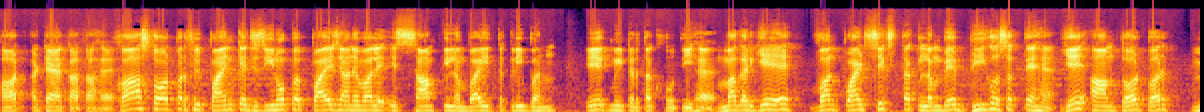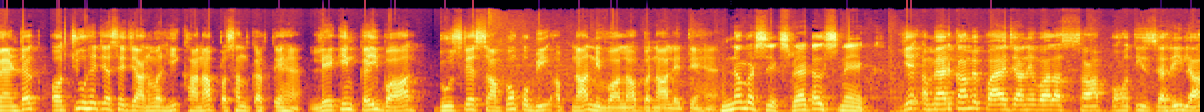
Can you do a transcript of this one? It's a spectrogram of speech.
हार्ट अटैक आता है। खास तौर पर फिलिपाइन के जजीरों पर पाए जाने वाले इस सांप की लंबाई तकरीबन एक मीटर तक होती है। मगर ये 1.6 तक लंबे भी हो सकते हैं। ये आमतौर पर मेंढक और चूहे जैसे जानवर ही खाना पसंद करते हैं। लेकिन कई बार दूसरे सांपों को भी अपना निवाला बना लेते हैं। नंबर सिक्स रेटल स्नेक ये अमेरिका में पाया जाने वाला सांप बहुत ही जहरीला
